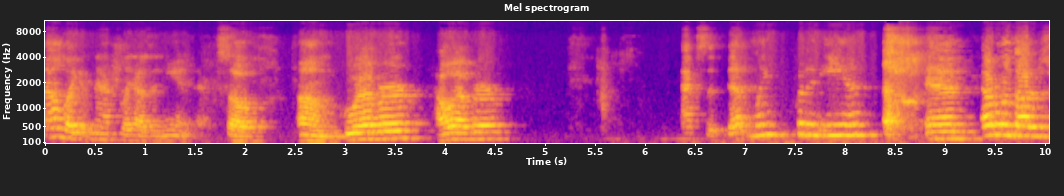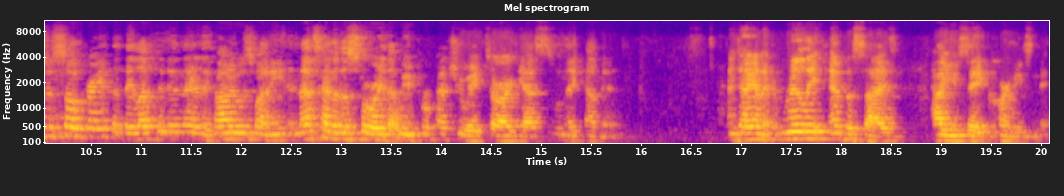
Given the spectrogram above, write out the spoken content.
sounds like it naturally has an E in there. So um, whoever, however, accidentally put an E in, and everyone thought it was just so great that they left it in there. They thought it was funny, and that's kind of the story that we perpetuate to our guests when they come in. And Diana, really emphasize how you say Kearney's name.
